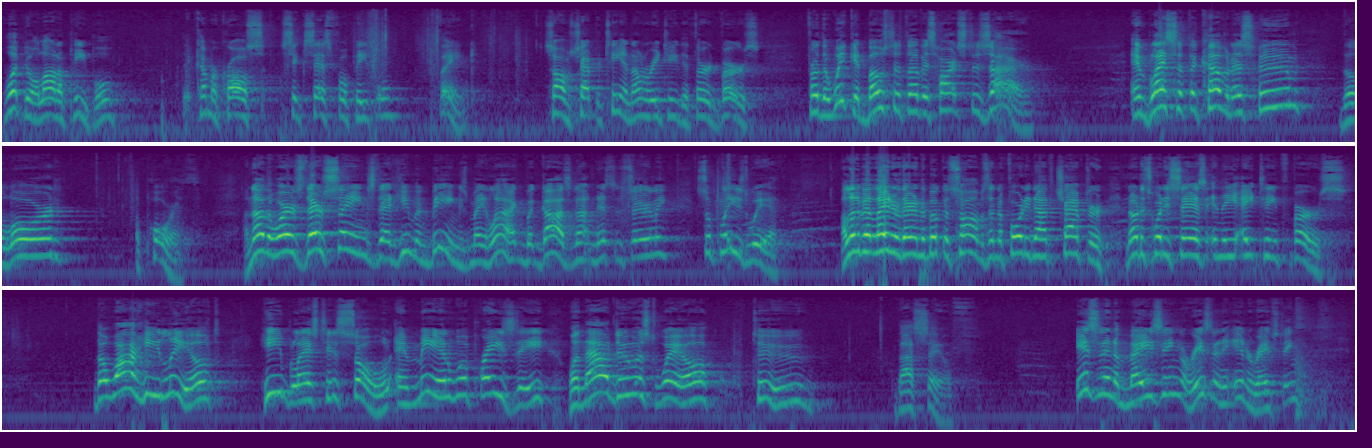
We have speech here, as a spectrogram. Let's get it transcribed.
What do a lot of people that come across successful people think. Psalms chapter 10, I want to read to you the third verse. For the wicked boasteth of his heart's desire, and blesseth the covenants whom the Lord abhorreth. In other words, there's things that human beings may like, but God's not necessarily so pleased with. A little bit later, there in the book of Psalms, in the 49th chapter, notice what he says in the 18th verse. Though while he lived, he blessed his soul, and men will praise thee when thou doest well to thyself. Isn't it amazing or isn't it interesting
